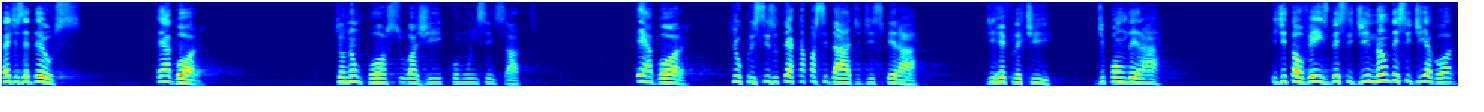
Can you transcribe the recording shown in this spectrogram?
é dizer: Deus, é agora que eu não posso agir como um insensato. É agora que eu preciso ter a capacidade de esperar, de refletir, de ponderar e de talvez decidir não decidir agora.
